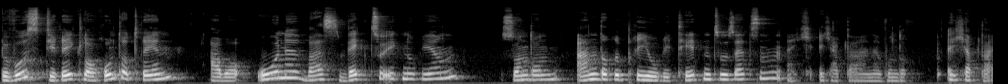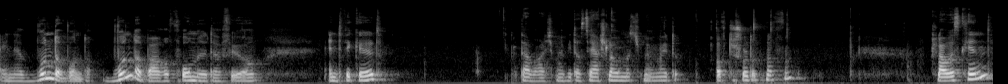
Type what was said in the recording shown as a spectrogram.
bewusst die Regler runterdrehen, aber ohne was wegzuignorieren, sondern andere Prioritäten zu setzen. Ich, ich habe da eine Wunder, ich habe da eine wunder, wunder, wunderbare Formel dafür entwickelt. Da war ich mal wieder sehr schlau, muss ich mir mal auf die Schulter knopfen. Schlaues Kind.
